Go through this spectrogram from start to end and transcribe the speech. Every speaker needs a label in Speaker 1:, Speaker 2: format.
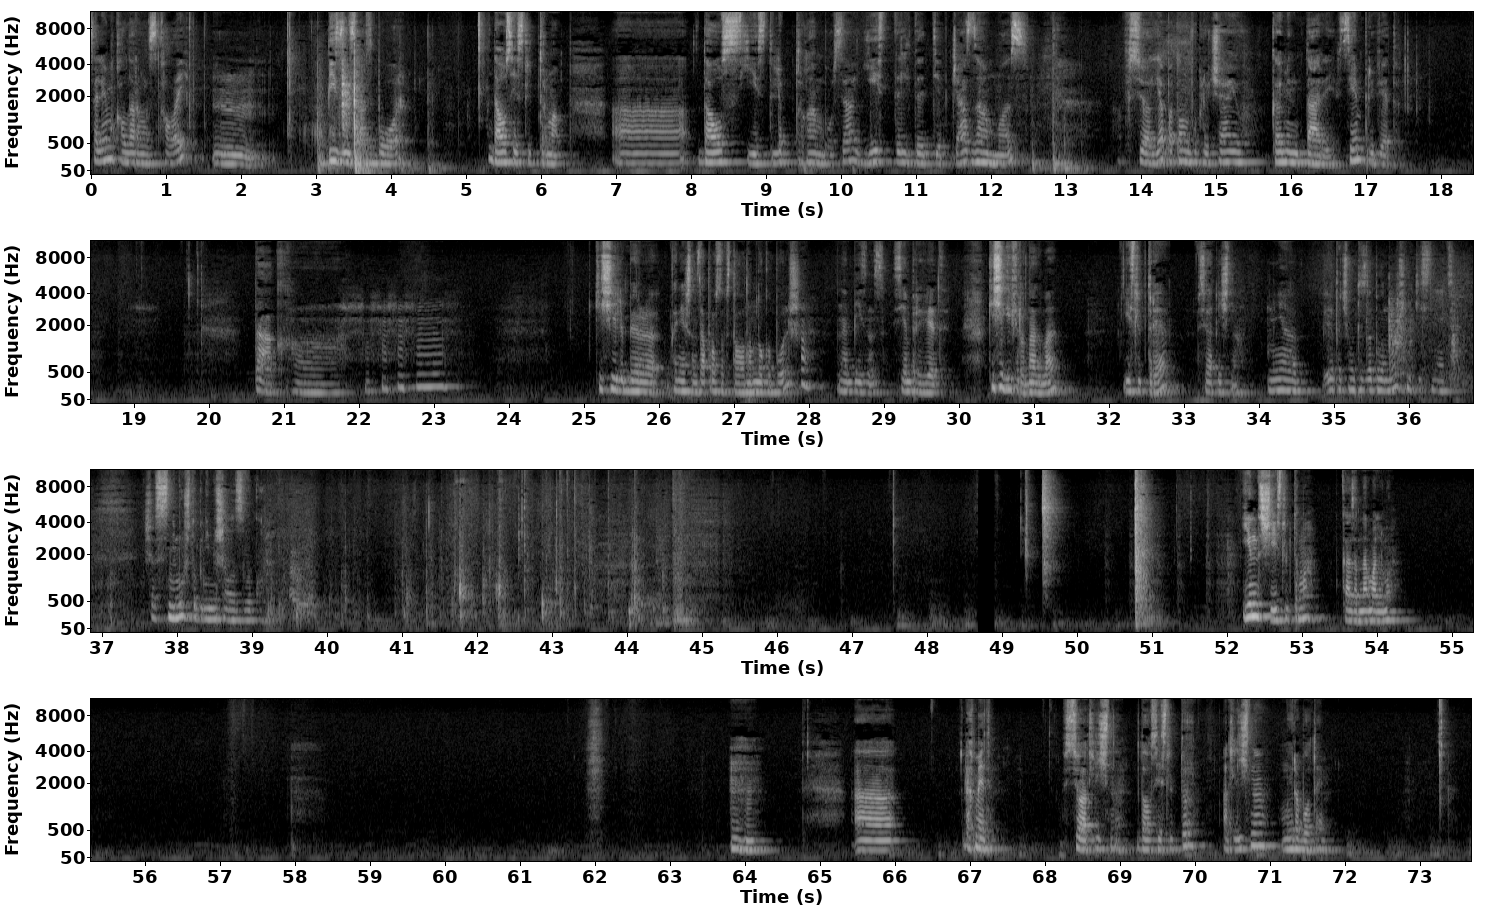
Speaker 1: сәлем қалдарыңыз қалай? Бизнес разбор дауыс естіліп тұр ма? Ә, дауыс естіліп тұрған болса естілді деп жазамыз. Все я потом выключаю комментарий всем привет. Так кешелі бері конечно запросов стало намного больше на бизнес. Всем привет. кешегі эфир ұнады ма естіліп тұр иә все отлично у меня я почему-то забыла наушники снять сейчас сниму чтобы не мешало звуку енді ше естіліп тұр ма қазір нормально ма мхм А, рахмет все отлично дауыс естіліп тұр отлично мы работаем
